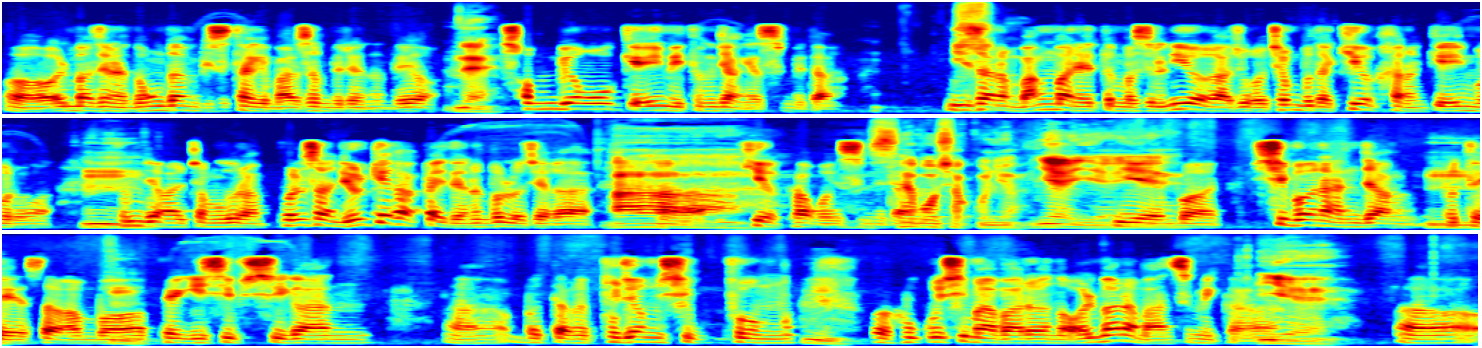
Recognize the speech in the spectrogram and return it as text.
어, 얼마 전에 농담 비슷하게 말씀드렸는데요. 네. 손병호 게임이 등장했습니다. 이 사람 막말했던 것을 이어가지고 전부 다 기억하는 게임으로 음. 등장할 정도로 벌써 한 10개 가까이 되는 걸로 제가 아, 어, 기억하고 있습니다. 세 보셨군요. 예, 예. 예, 뭐 10원 한 장부터 음. 해서 뭐 음. 120시간 어, 뭐다면 부정식품, 음. 어, 후쿠시마 발언 얼마나 많습니까? 예. 어,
